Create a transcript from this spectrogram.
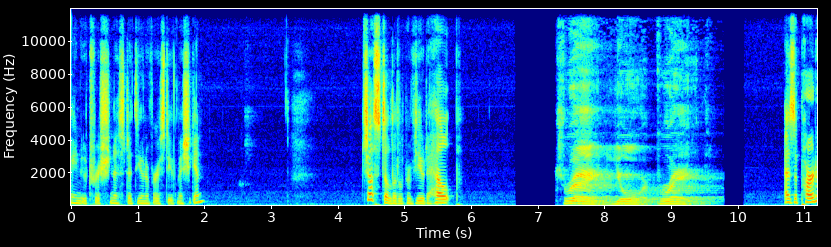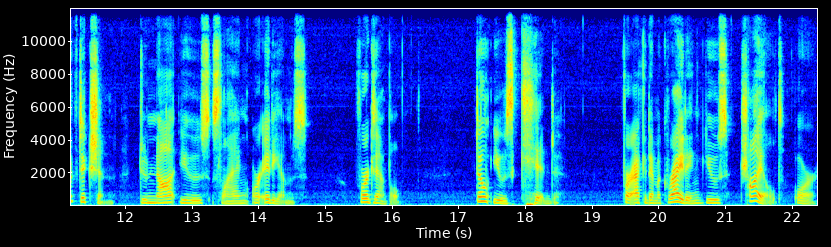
a nutritionist at the University of Michigan? Just a little review to help. Train your brain. As a part of diction, do not use slang or idioms. For example, don't use kid. For academic writing, use child or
